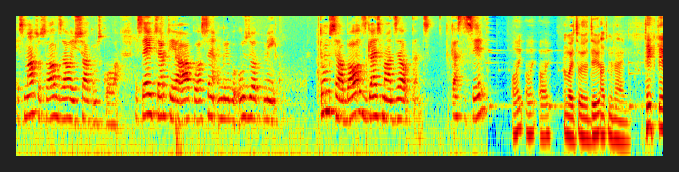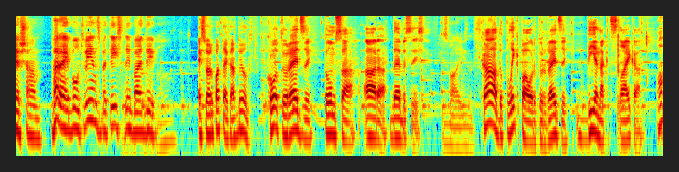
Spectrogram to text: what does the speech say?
Es mācos Valdes Zālīšu sākuma skolā. Es eju 4. A klasē un gribu uzdot mīklu. Tumsā balts, gaismā dzeltens. Kas tas ir? Oi, oi, oi! Vai tur ir divi atminējumi? Tik tiešām varēja būt viens, bet īstenībā ir divi. Es varu pateikt atbildi. Ko tu redzi tumsā, ārā debesīs? Zvaigznes. Kādu plikpauru tur redzi diennakts laikā? O,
